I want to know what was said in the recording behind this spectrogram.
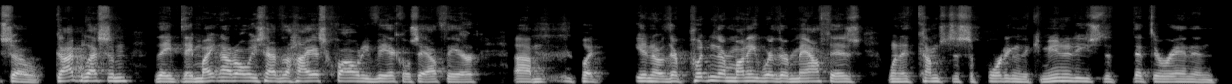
so god bless them. They they might not always have the highest quality vehicles out there um, but you know they're putting their money where their mouth is when it comes to supporting the communities that, that they're in and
